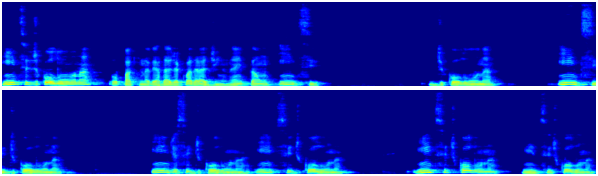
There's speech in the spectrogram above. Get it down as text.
índice de coluna, opa, que na verdade é quadradinho, né? Então, índice de coluna índice de coluna, índice de coluna, índice de coluna, índice de coluna, índice de coluna,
